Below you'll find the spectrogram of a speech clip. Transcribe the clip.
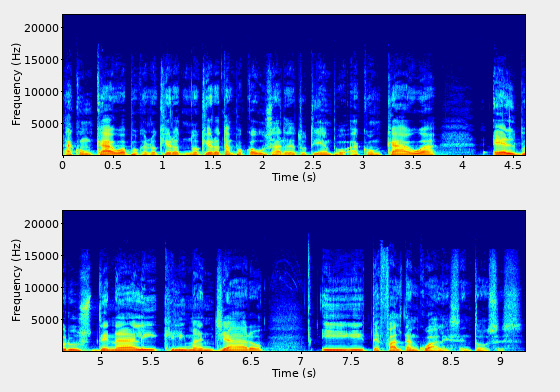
Aconcagua, porque no quiero, no quiero tampoco abusar de tu tiempo, Aconcagua, Elbrus, Denali, Kilimanjaro, y te faltan cuáles entonces.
